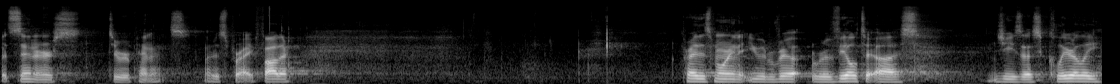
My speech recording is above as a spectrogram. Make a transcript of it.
but sinners to repentance. Let us pray. Father, pray this morning that you would re- reveal to us Jesus clearly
